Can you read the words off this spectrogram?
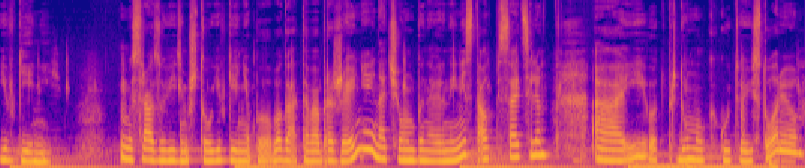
Евгений мы сразу видим, что у Евгения было богатое воображение, иначе он бы, наверное, и не стал писателем. А, и вот придумал какую-то историю,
